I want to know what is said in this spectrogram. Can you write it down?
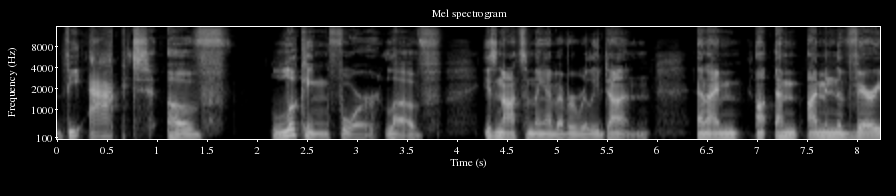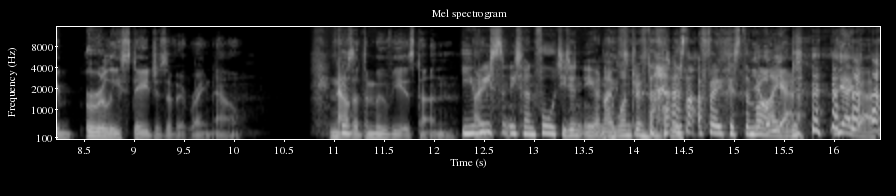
the act of looking for love is not something I've ever really done. And I'm uh, I'm I'm in the very early stages of it right now now that the movie is done. You I, recently turned 40, didn't you? And I, I wonder if that has that focused the mind. yeah. yeah, yeah.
